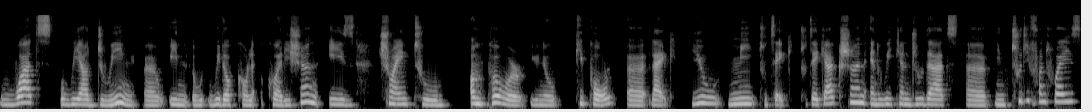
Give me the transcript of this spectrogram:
What we are doing uh, in with our co coalition is trying to empower, you know, people uh, like you me to take to take action. And we can do that uh, in two different ways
